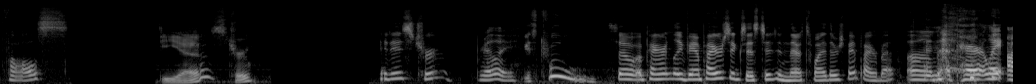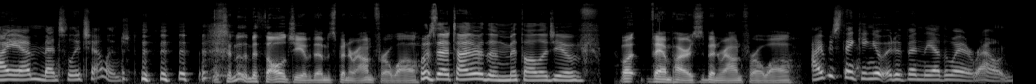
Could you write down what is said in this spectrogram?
False. yes, true. It is true. Really? It's true. So apparently vampires existed, and that's why there's vampire bats. And Um, apparently, I am mentally challenged. Yes, I know the mythology of them has been around for a while. was that Tyler? The mythology of But vampires has been around for a while. I was thinking it would have been the other way around.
